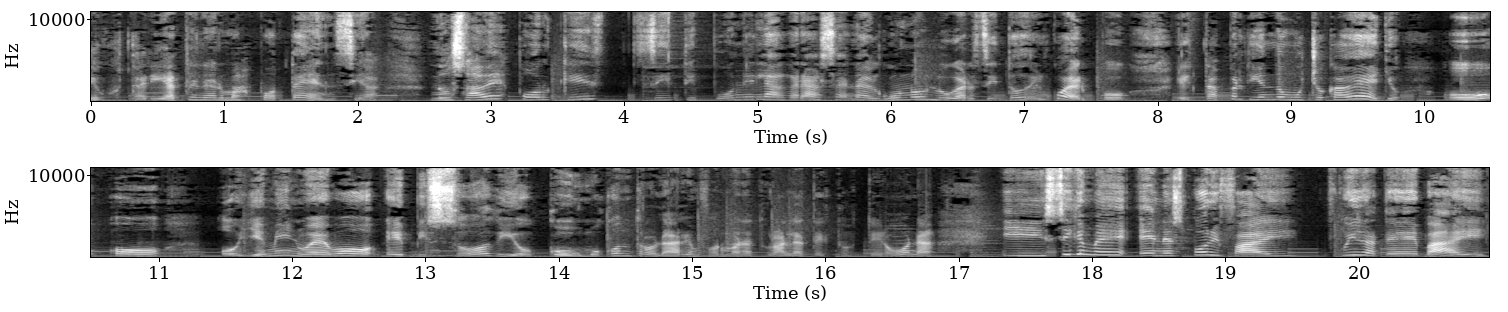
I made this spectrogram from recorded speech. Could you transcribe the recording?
¿Te gustaría tener más potencia? ¿No sabes por qué si te pone la grasa en algunos lugarcitos del cuerpo? ¿Estás perdiendo mucho cabello? O, oh, oh, oye mi nuevo episodio, cómo controlar en forma natural la testosterona. Y sígueme en Spotify. Cuídate, bye.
